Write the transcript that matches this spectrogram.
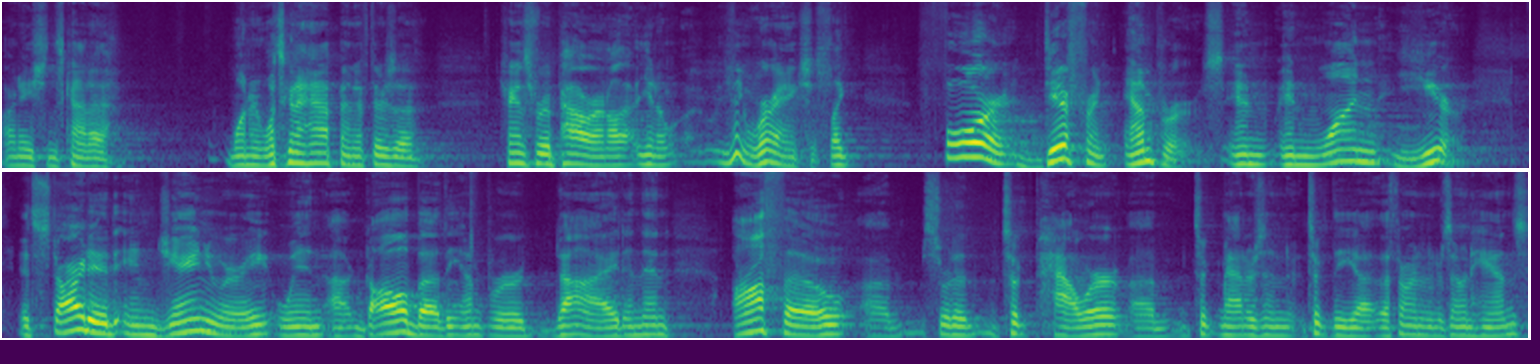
our nation's kind of wondering what's going to happen if there's a transfer of power and all that. You know, you think we're anxious. Like four different emperors in, in one year. It started in January when uh, Galba, the emperor, died, and then Otho uh, sort of took power, uh, took matters and took the, uh, the throne in his own hands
